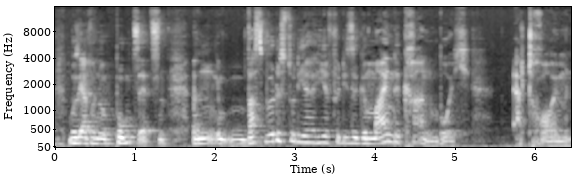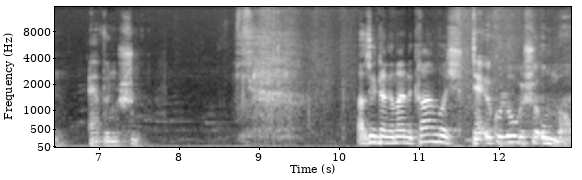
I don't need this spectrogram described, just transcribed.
muss ich einfach nur einen Punkt setzen. Ähm, was würdest du dir hier für diese Gemeinde Kranenburg erträumen, erwünschen? Also in der Gemeinde Kranburg. Der ökologische Umbau.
